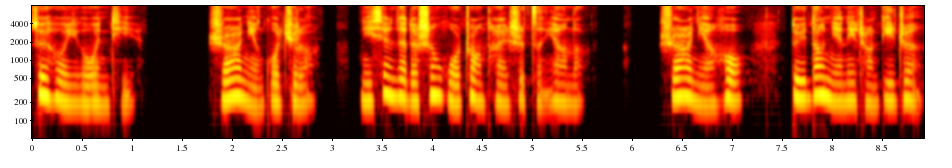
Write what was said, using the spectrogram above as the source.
最后一个问题，十二年过去了，你现在的生活状态是怎样的？十二年后，对于当年那场地震。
